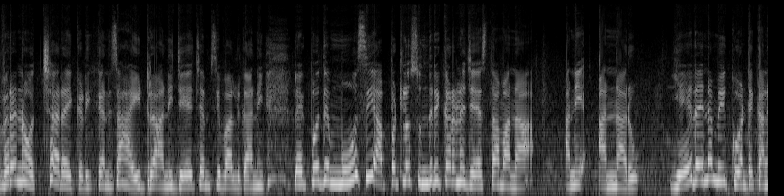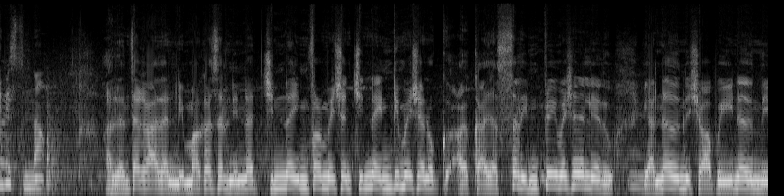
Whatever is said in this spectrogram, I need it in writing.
ఎవరైనా వచ్చారా ఇక్కడికి? కనీసం హైడ్రా అని జేహెచ్ఎంసీ వాళ్ళు కానీ లేకపోతే మూసి అప్పట్లో సుందరీకరణ చేస్తామన్నా అని అన్నారు. ఏదైనా మీకు అంటే కనిపిస్తుందా? అదంతా కాదండి. మాకు అసలు నిన్న చిన్న ఇన్ఫర్మేషన్ చిన్న ఇంటిమేషన్ అస్సలు ఇన్ఫర్మేషనే లేదు. ఈ అన్నది ఉంది షాప్ ఈయనది ఉంది.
